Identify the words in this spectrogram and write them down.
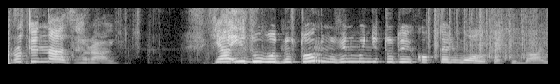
Проти нас грає. Я йду в одну сторону, він мені туди коктейль молота кидає.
